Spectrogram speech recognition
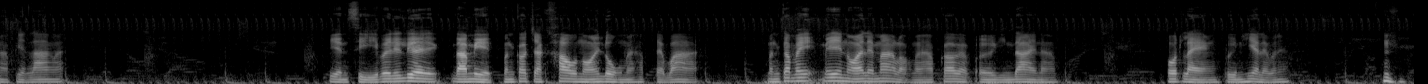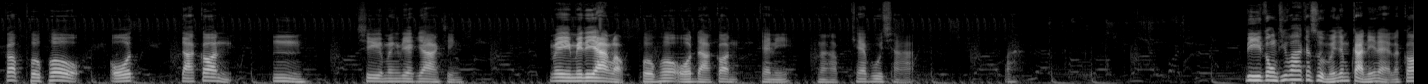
มาเปลี่ยนร่างแล้วเปลี่ยนสีไปเรื่อยๆ ดาเมจมันก็จะเข้าน้อยลงนะครับ แต่ว่ามันก็ไม่ไม่ได้น้อยอะไรมากหรอกนะครับ ก็แบบเออยิงได้นะครับโคตรแรงปืนเฮียอะไรวะเนี่ย ก็ purple oat dragon อืม ชื่อแม่งเรียกยากจริง ไม่ไม่ได้ยากหรอก purple oat dragon แค่นี้นะครับ แค่พูดช้า ดีตรงที่ว่ากระสุนไม่จำกัดนี่แหละ แล้วก็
